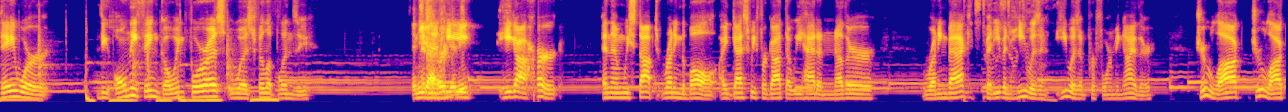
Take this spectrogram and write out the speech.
They were the only thing going for us was Phillip Lindsay. And he And got hurt, he- didn't he? He got hurt and then we stopped running the ball. I guess we forgot that we had another running back, but even he wasn't he wasn't performing either. Drew Lock, Drew Lock,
